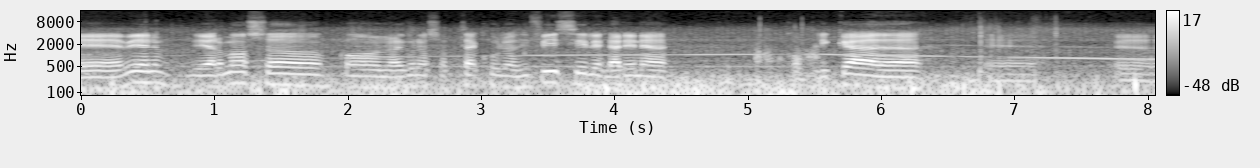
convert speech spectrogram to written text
Eh, bien, día hermoso, con algunos obstáculos difíciles, la arena complicada, eh, eh,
